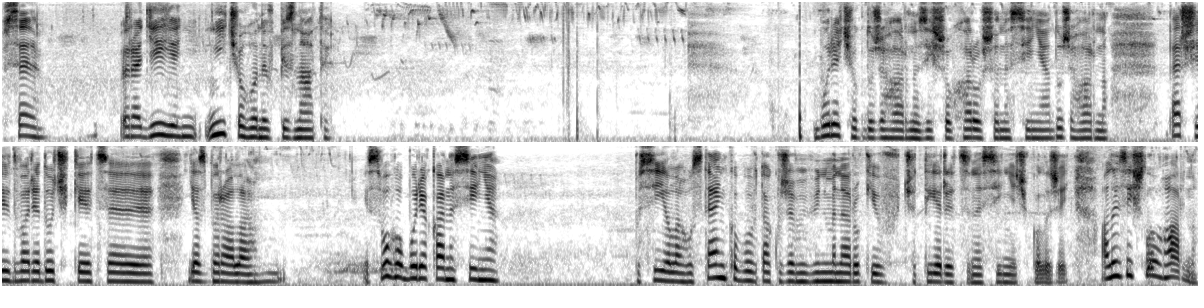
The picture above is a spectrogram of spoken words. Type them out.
все радіє, нічого не впізнати. Бурячок дуже гарно зійшов, хороше насіння, дуже гарно. Перші два рядочки це я збирала із свого буряка насіння. Посіяла густенько, бо так уже він мене років 4, це насіннячко лежить. Але зійшло гарно.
